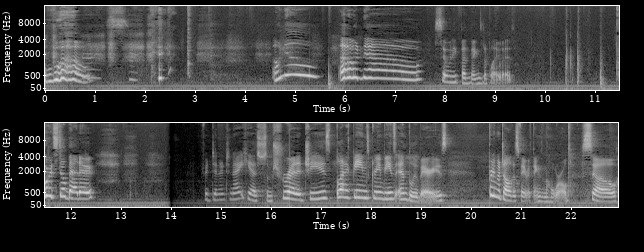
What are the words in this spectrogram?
Whoa! oh no! Oh no! So many fun things to play with. Cord's still better. For dinner tonight, he has some shredded cheese, black beans, green beans, and blueberries. Pretty much all of his favorite things in the whole world. So,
